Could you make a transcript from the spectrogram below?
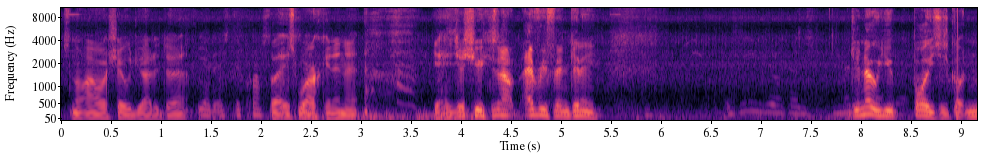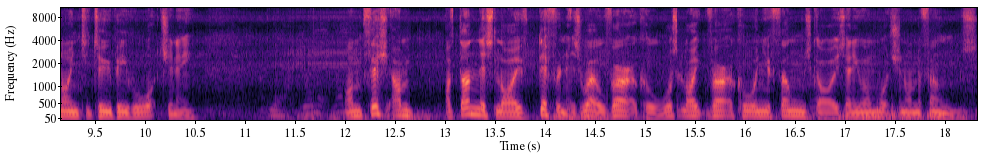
It's not how I showed you how to do it. Yeah, but it's the cross. But it's working, isn't it? yeah, he's just using up everything, can he? It's easier than- Do you know you boys he's got 92 people watching he? Yeah. I'm fish I'm I've done this live different as well, vertical. What's it like vertical on your phones, guys? Anyone watching on the phones?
